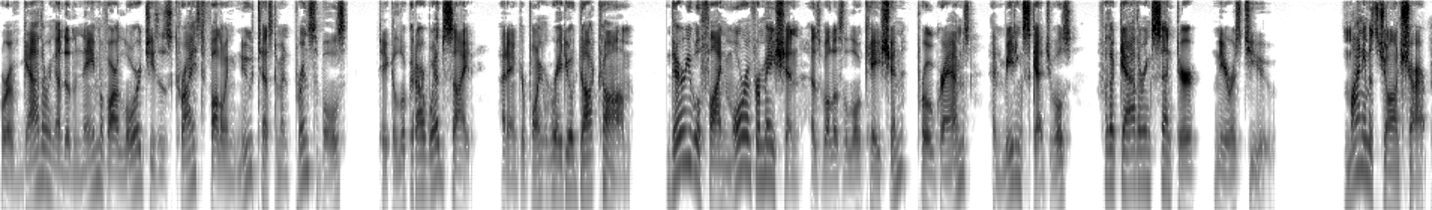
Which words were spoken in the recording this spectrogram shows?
or of gathering under the name of our Lord Jesus Christ following New Testament principles, take a look at our website at anchorpointradio.com. There you will find more information as well as the location, programs, and meeting schedules for the gathering center nearest you. My name is John Sharp,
